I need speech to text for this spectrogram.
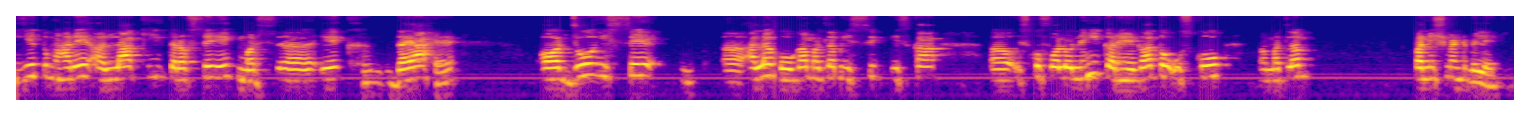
ये तुम्हारे अल्लाह की तरफ़ से एक मर्स, एक दया है। और जो इससे अलग होगा मतलब इससे इसका इसको फॉलो नहीं करेगा तो उसको मतलब पनिशमेंट मिलेगी।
